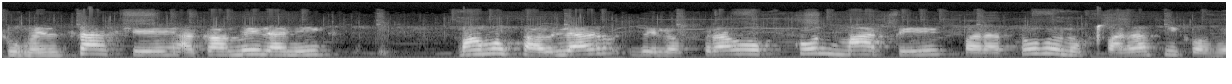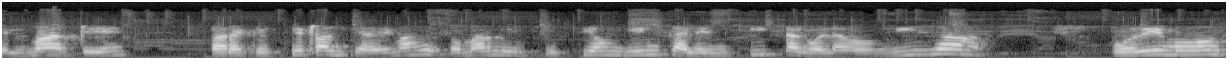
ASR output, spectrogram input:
su mensaje. Acá Melanie Vamos a hablar de los tragos con mate para todos los fanáticos del mate, para que sepan que además de tomar la infusión bien calentita con la bombilla, podemos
